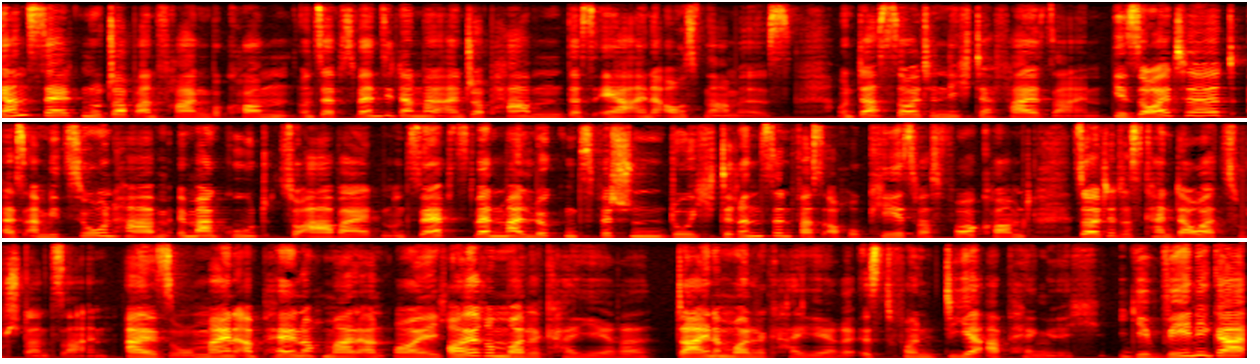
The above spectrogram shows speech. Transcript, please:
ganz selten nur Jobanfragen bekommen und selbst wenn sie dann mal einen Job haben, dass er eine Ausnahme ist. Und das sollte nicht der Fall sein. Ihr solltet als Ambition haben, immer gut zu arbeiten und selbst wenn mal Lücken zwischendurch drin sind, was auch okay ist, was vorkommt, sollte das kein Dauerzustand sein. Also, mein Appell nochmal an euch, eure Modelkarriere, deine Modelkarriere ist von dir abhängig. Je weniger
